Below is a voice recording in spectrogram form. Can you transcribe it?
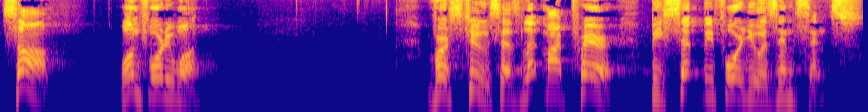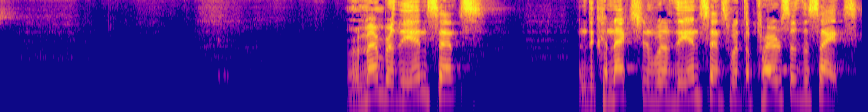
Psalm 141, verse 2 says, Let my prayer be set before you as incense. Remember the incense and the connection with the incense with the prayers of the saints.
